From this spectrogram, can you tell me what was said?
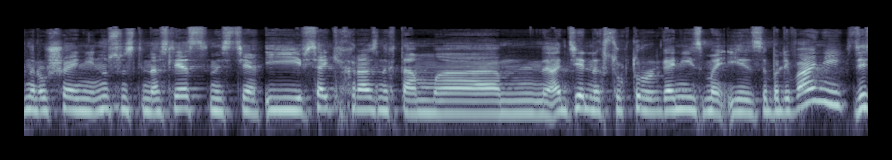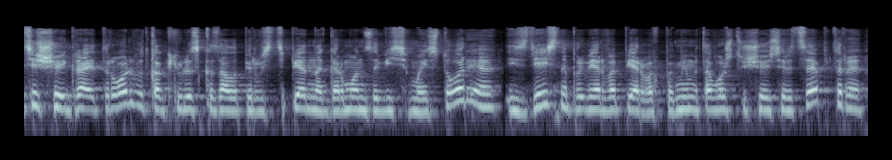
нарушений, ну, в смысле наследственности и всяких разных там э, отдельных структур организма и заболеваний, здесь еще играет роль, вот как Юля сказала, первостепенно гормон-зависимая история. И здесь, например, во-первых, помимо того, что еще есть рецепторы,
